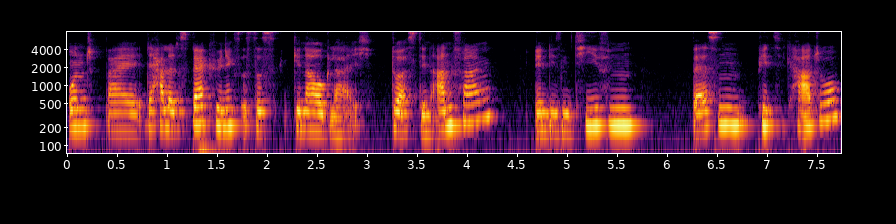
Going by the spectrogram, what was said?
Und bei der Halle des Bergkönigs ist das genau gleich. Du hast den Anfang in diesen tiefen Bässen Pizzicato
